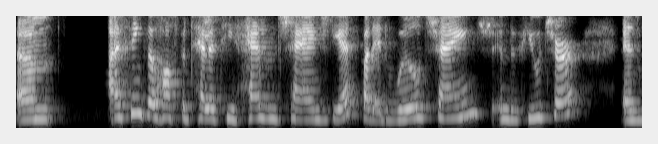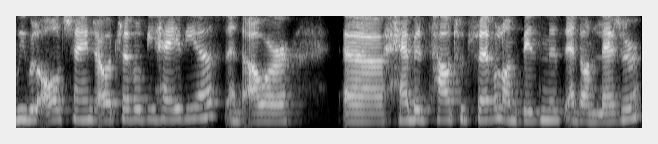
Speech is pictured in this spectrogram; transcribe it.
Um, I think the hospitality hasn't changed yet, but it will change in the future as we will all change our travel behaviors and our uh, habits how to travel on business and on leisure.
